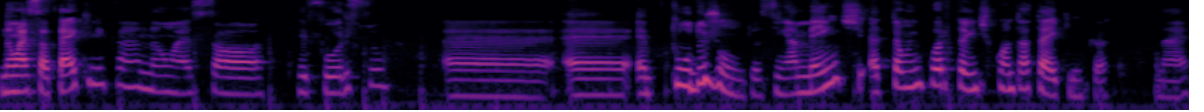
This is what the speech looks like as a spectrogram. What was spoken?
não é só técnica, não é só reforço, é, é, é, tudo junto. Assim, a mente é tão importante quanto a técnica, né?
